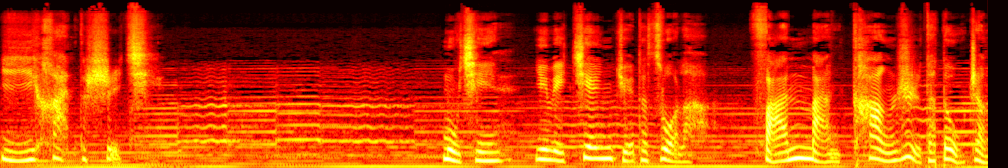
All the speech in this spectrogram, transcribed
遗憾的事情。母亲因为坚决的做了反满抗日的斗争。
